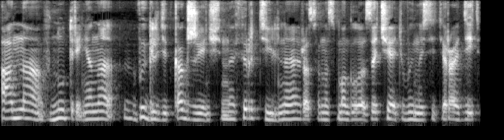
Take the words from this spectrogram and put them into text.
она внутренне, она выглядит как женщина, фертильная, раз она смогла зачать, выносить и родить.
